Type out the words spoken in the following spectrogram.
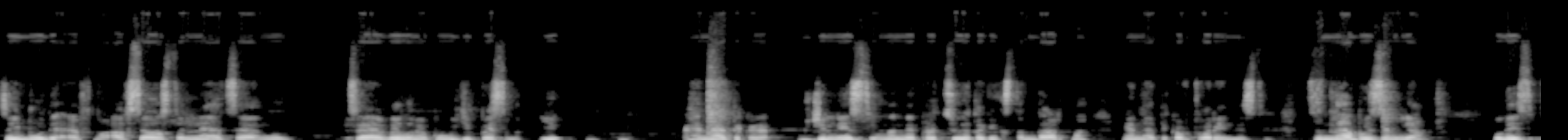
Це і буде F0, а все остальне це, ну, це вилами по воді писано. І генетика в бджільництві вона не працює так, як стандартна генетика в тваринництві. Це небо і земля. Колись,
